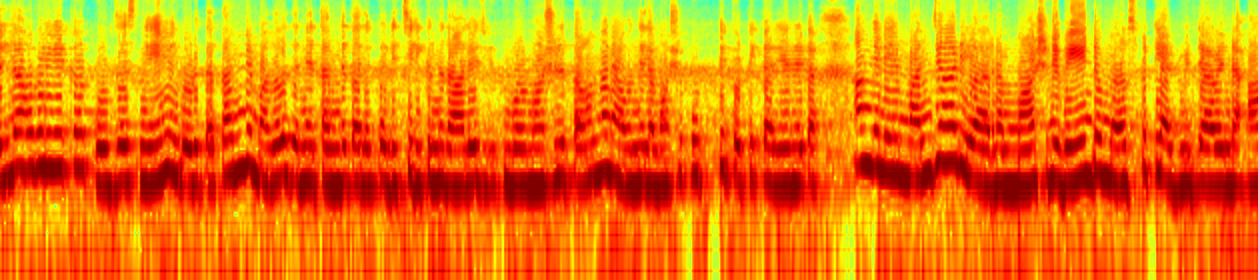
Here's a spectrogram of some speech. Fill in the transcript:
എല്ലാവരെയേക്കാൾ കൂടുതൽ സ്നേഹം കൊടുത്ത തന്റെ മകൾ തന്നെ തന്റെ തലക്കടിച്ചിരിക്കുന്നത് ആലോചിക്കുമ്പോൾ മാഷിന് താങ്ങാനാവുന്നില്ല. മാഷ് പൊട്ടി പൊട്ടി കരയാനേട്ട അങ്ങനെ മഞ്ചാടി കാരണം മാഷിന് വീണ്ടും ഹോസ്പിറ്റലിൽ അഡ്മിറ്റ് ആവേണ്ട ആ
